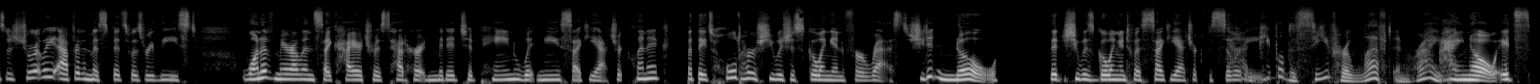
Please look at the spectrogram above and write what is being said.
So shortly after The Misfits was released, one of Marilyn's psychiatrists had her admitted to Payne Whitney Psychiatric Clinic, but they told her she was just going in for rest. She didn't know that she was going into a psychiatric God, facility. people deceive her left and right. I know it's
